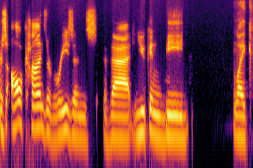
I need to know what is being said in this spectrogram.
there's all kinds of reasons that you can be like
